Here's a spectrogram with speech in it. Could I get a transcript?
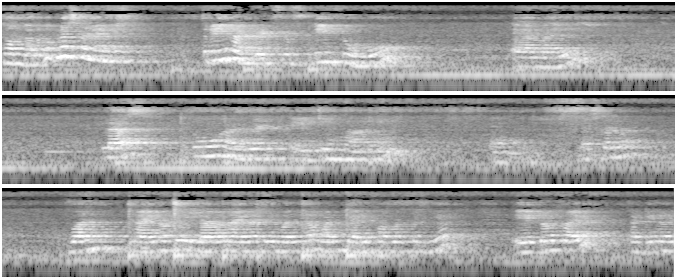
तो हम दोनों को प्लस कर लेंगे। Three hundred fifty two M L plus two hundred nine M plus कर लो। वन नाइन और टू इलेवन नाइन और टू वन या वन कैरी फॉरवर्ड कर दिया। एट और फाइव थर्टीन और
